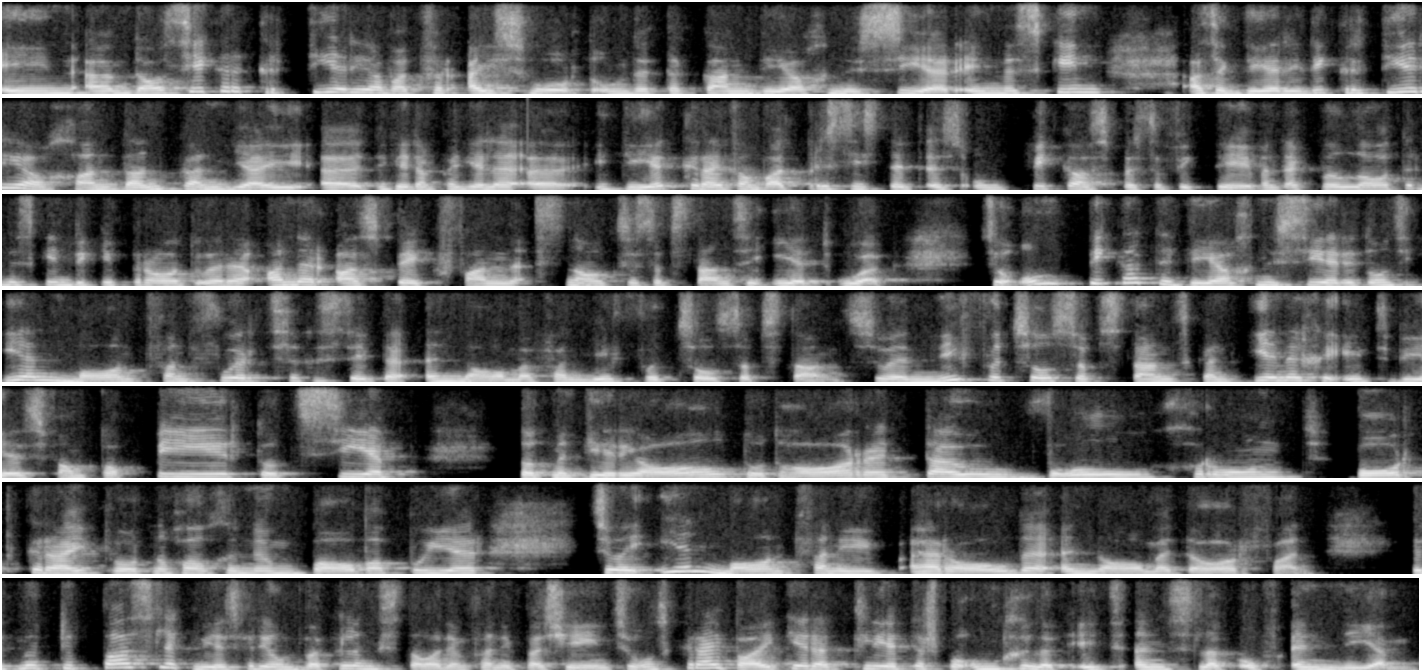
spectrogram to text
En ehm um, daar's sekere kriteria wat vereis word om dit te kan diagnoseer. En miskien as ek deur hierdie kriteria gaan, dan kan jy uh jy weet dan kan jy 'n uh, idee kry van wat presies dit is om pika spesifiek te hê, want ek wil later miskien bietjie praat oor 'n ander aspek van snaakse substansie eet ook. So om pika te diagnoseer het ons 1 maand van voortgesette inname van nie voedselsubstans. So 'n nie voedselsubstans kan enige iets wees van papier tot seep tot materiaal tot hare, tou, wol, grond, bordkruit word nogal genoem, babapoeier. So 'n maand van die herhaalde inname daarvan. Dit moet toepaslik wees vir die ontwikkelingsstadium van die pasiënt. So ons kry baie keer dat kleuters per ongeluk iets insluk of inneem.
